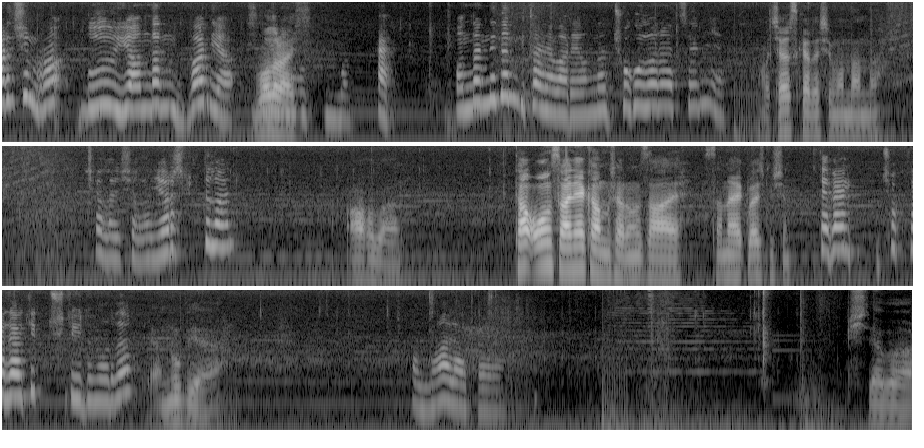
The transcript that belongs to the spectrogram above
Kardeşim ra- bu yandan var ya. Wall ismini Rise. Heh. Ondan neden bir tane var ya? Ondan çok olanı atsaydın ya. Açarız kardeşim ondan da. İnşallah inşallah. Yarış bitti lan. Ah ulan. Tam 10 saniye kalmış aramızda ay. Sana yaklaşmışım. İşte ben çok felaket düştüydüm orada. Ya noob ya. Allah alaka ya. İşte bu.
